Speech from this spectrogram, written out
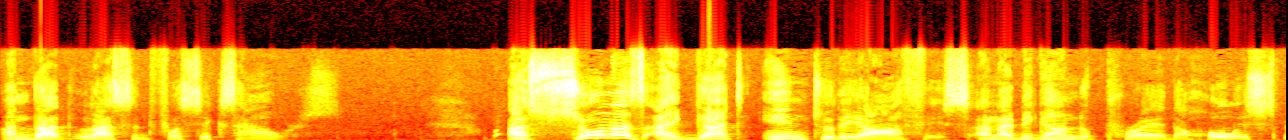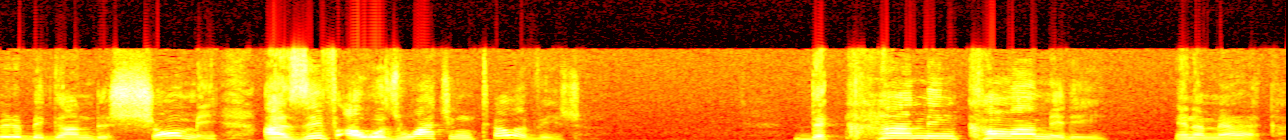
And that lasted for six hours. As soon as I got into the office and I began to pray, the Holy Spirit began to show me, as if I was watching television, the coming calamity in America.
